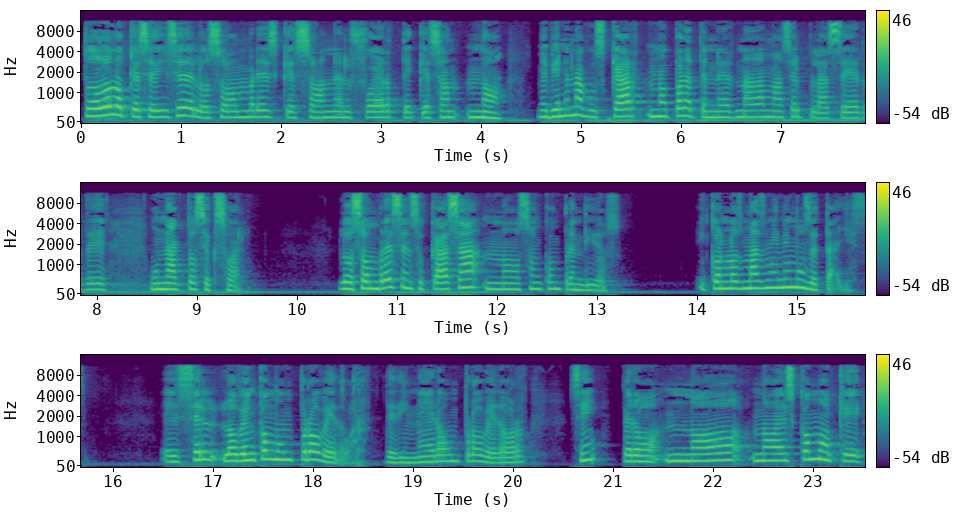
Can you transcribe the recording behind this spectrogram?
Todo lo que se dice de los hombres, que son el fuerte, que son... No, me vienen a buscar no para tener nada más el placer de un acto sexual. Los hombres en su casa no son comprendidos y con los más mínimos detalles. Es el, lo ven como un proveedor de dinero, un proveedor, ¿sí? Pero no, no es como que,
